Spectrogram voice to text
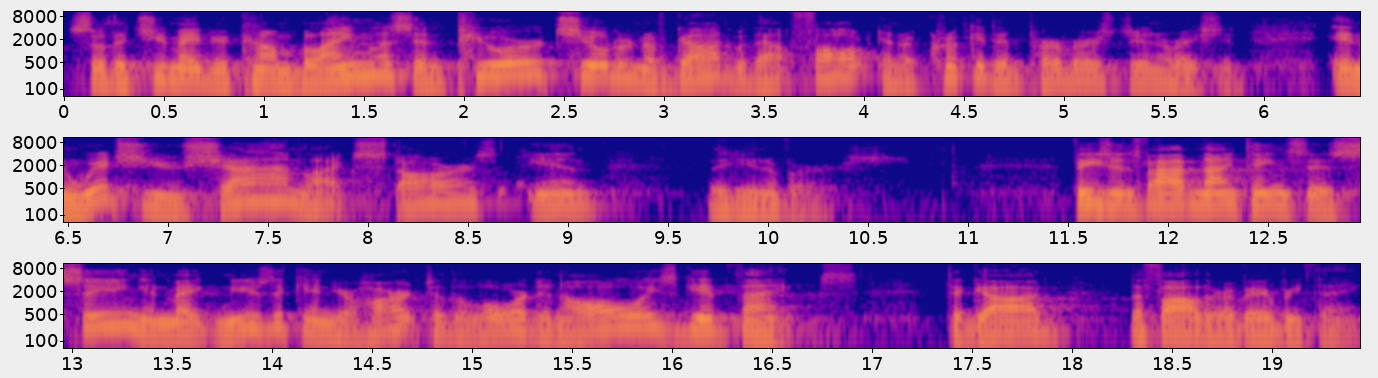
so that you may become blameless and pure children of God without fault in a crooked and perverse generation in which you shine like stars in the universe. Ephesians 5:19 says sing and make music in your heart to the Lord and always give thanks to God the Father of everything.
